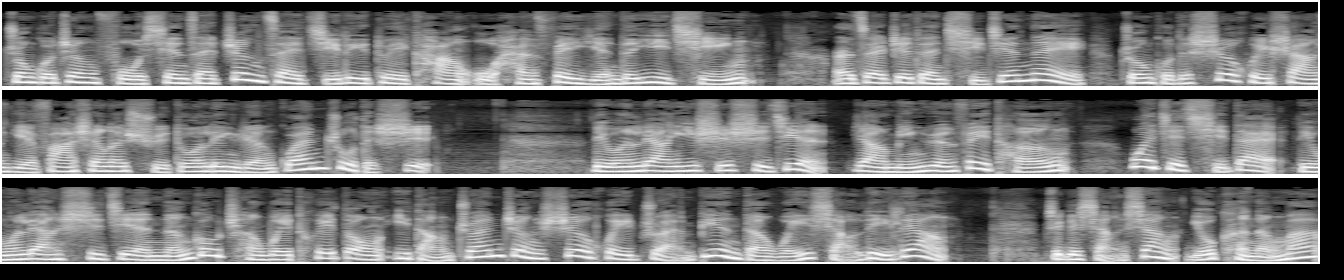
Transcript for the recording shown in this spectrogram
中国政府现在正在极力对抗武汉肺炎的疫情，而在这段期间内，中国的社会上也发生了许多令人关注的事。李文亮医师事件让民怨沸腾，外界期待李文亮事件能够成为推动一党专政社会转变的微小力量。这个想象有可能吗？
